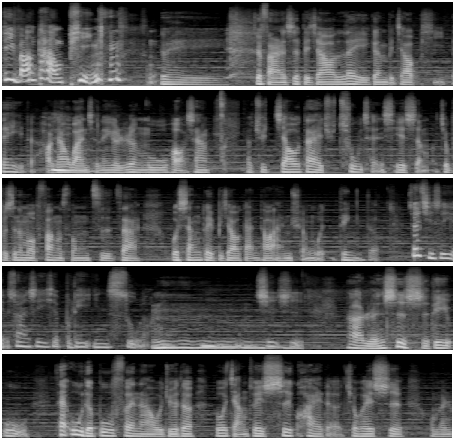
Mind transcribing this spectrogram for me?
地方躺平。对，就反而是比较累跟比较疲惫的，好像完成了一个任务，好像要去交代、去促成些什么，就不是那么放松自在，或相对比较感到安全稳定的。所以其实也算是一些不利因素了。嗯嗯嗯，是是。那人事实地物，在物的部分呢，我觉得如果讲最市侩的，就会是我们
